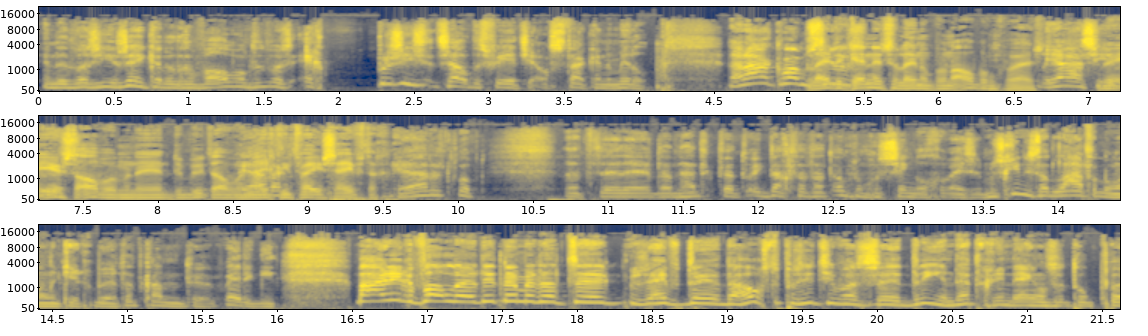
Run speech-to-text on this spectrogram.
En dat was hier zeker het geval. Want het was echt precies hetzelfde sfeertje als Stuck in the Middle. Daarna kwam Steelers- Again is alleen op een album geweest. Ja, zie De eerste album, de debuutalbum in Ja, dat- 1972. Ja, dat klopt. Dat, eh, dan had ik, dat, ik dacht dat dat ook nog een single geweest is. Misschien is dat later nog wel een keer gebeurd. Dat kan natuurlijk, weet ik niet. Maar in ieder geval, eh, dit nummer dat, eh, heeft de, de hoogste positie was eh, 33 in de Engelse, top, eh,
